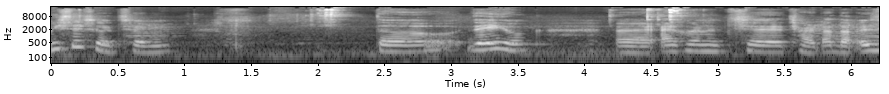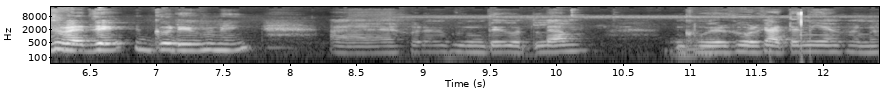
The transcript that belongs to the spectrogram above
বিশ্বাস হচ্ছে না। তো যাই হোক। এখন হচ্ছে ছটা দশ বাজে গুড ইভিনিং আর এখন আমি ঘুম থেকে উঠলাম ঘুমের ঘোর কাটেনি এখনও।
